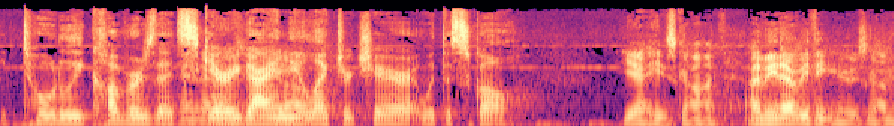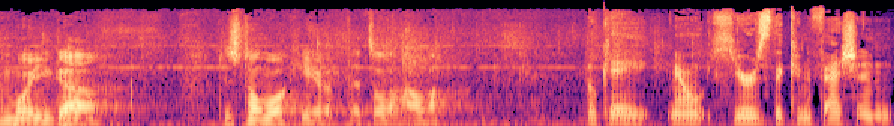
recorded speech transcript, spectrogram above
It totally covers that And scary as you guy in the electric chair with the skull. Yeah, he's gone. I mean, everything here is gone. The more you go, just don't walk here. That's all hollow. Okay, now here's the confession.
